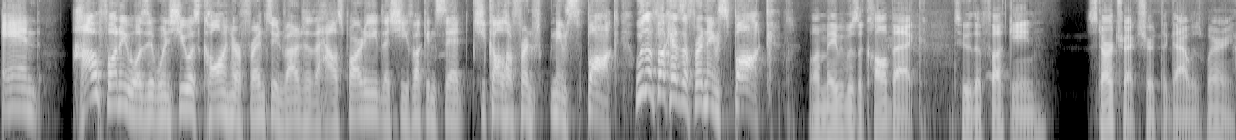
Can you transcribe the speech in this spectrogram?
And how funny was it when she was calling her friends to invite her to the house party that she fucking said she called her friend named Spock? Who the fuck has a friend named Spock? Well, maybe it was a callback to the fucking Star Trek shirt the guy was wearing.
